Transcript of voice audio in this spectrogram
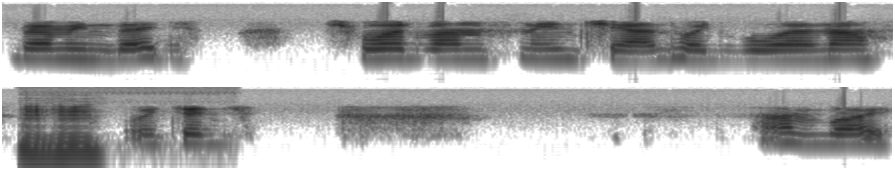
de mindegy. Sportban nincs ilyen, hogy volna. Uh-huh. Úgyhogy nem baj.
